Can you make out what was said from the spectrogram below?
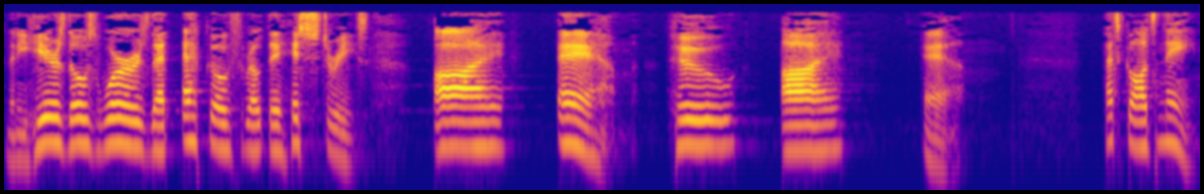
And then he hears those words that echo throughout the histories. I am who I am. That's God's name.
